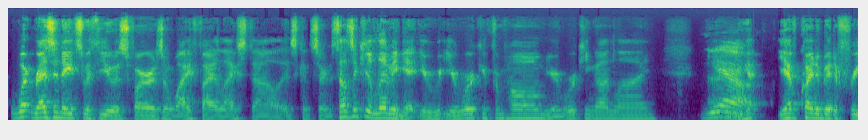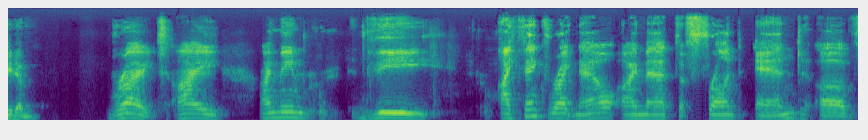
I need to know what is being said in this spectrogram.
what resonates with you as far as a Wi-Fi lifestyle is concerned? It sounds like you're living it. You're you're working from home. You're working online. Yeah, uh, you, ha- you have quite a bit of freedom. Right. I I mean the I think right now I'm at the front end of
